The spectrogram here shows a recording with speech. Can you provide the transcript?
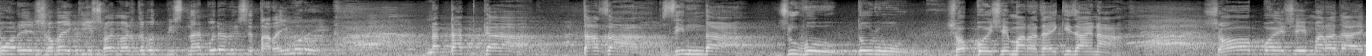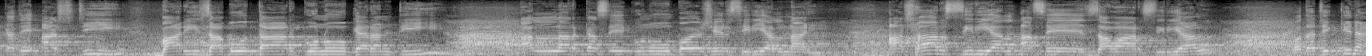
মরে, সবাই কি ছয় মাস যাবত বিছনায় পড়ে রয়েছে, তারাই মরে? না টাটকা, তাজা, জিন্দা, যুবক, তরুণ, সব বয়সে মারা যায় কি যায় না? সব বয়সেই মারা যায়, কাজে আসছি, বাড়ি যাব তার কোনো গ্যারান্টি? আল্লাহর কাছে কোনো বয়সের সিরিয়াল নাই। আসার সিরিয়াল আছে, যাওয়ার সিরিয়াল কথা ঠিক কি না?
